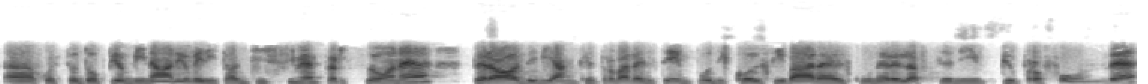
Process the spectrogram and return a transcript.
uh, questo doppio binario, vedi tantissime persone, però devi anche trovare il tempo di coltivare alcune relazioni più profonde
